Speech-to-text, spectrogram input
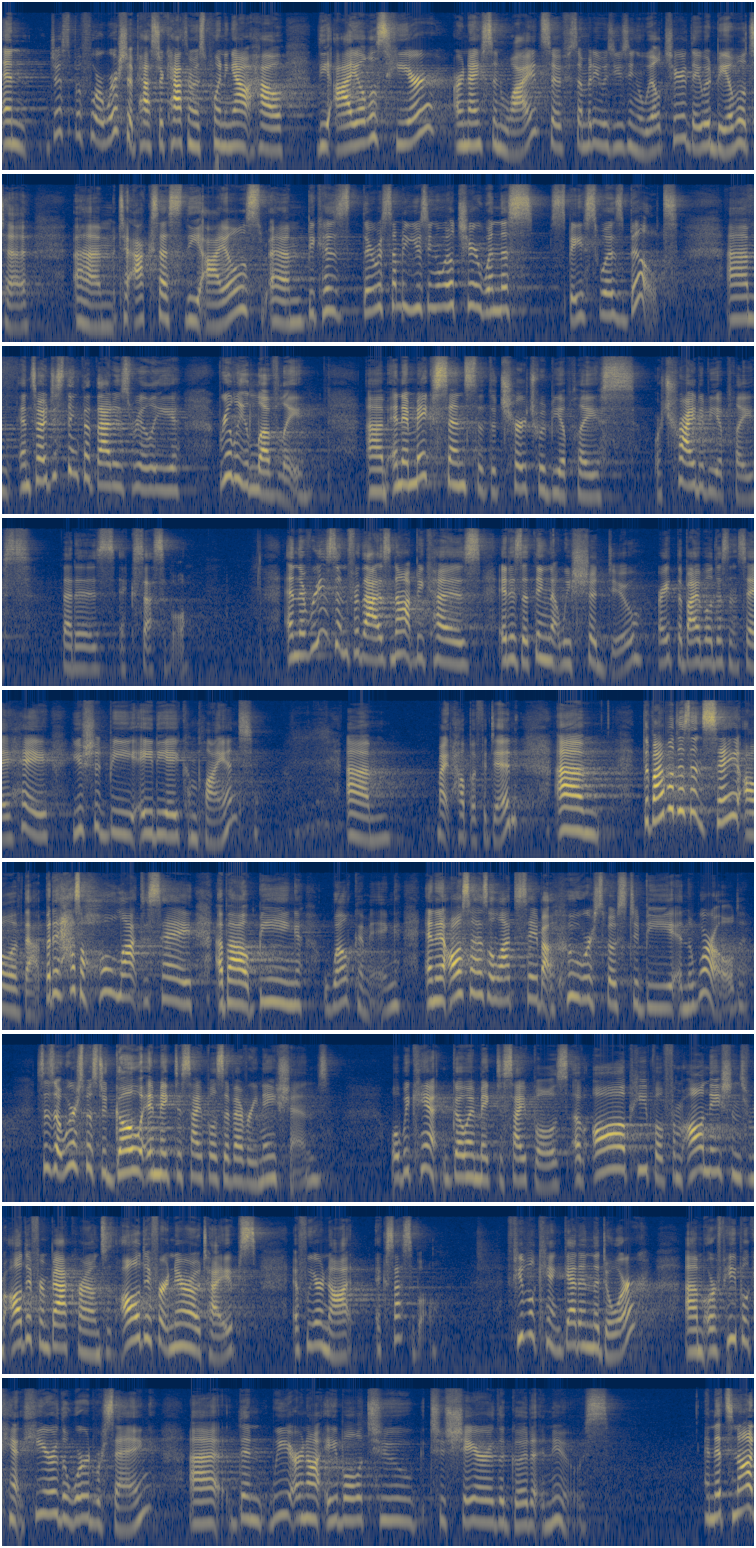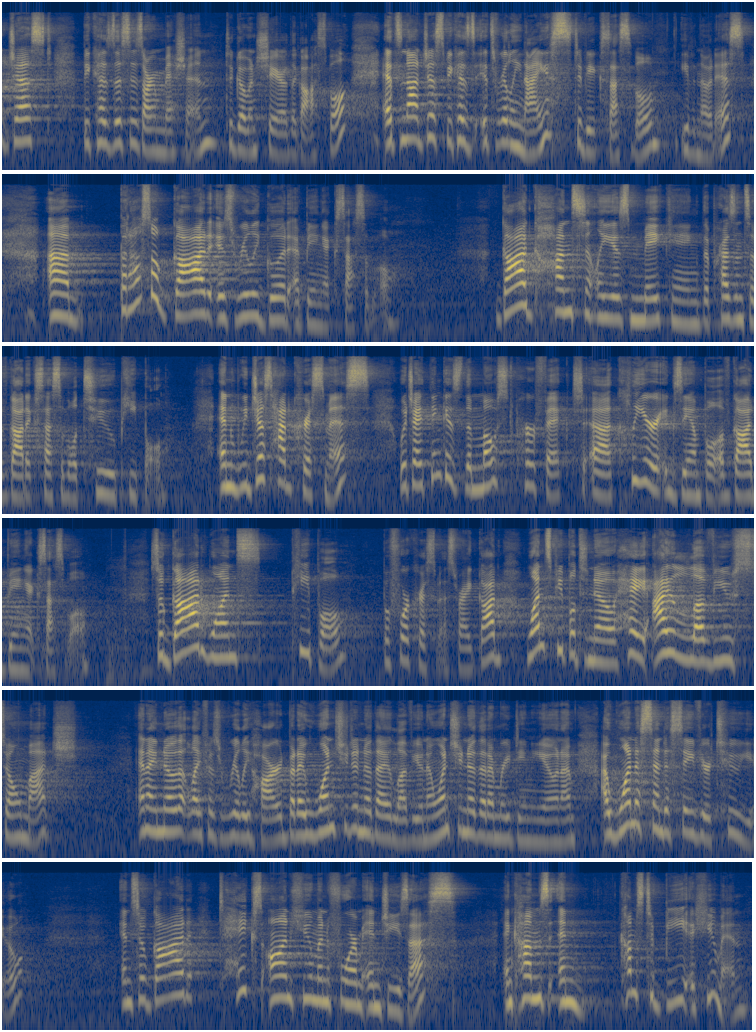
And just before worship, Pastor Catherine was pointing out how the aisles here are nice and wide. So if somebody was using a wheelchair, they would be able to, um, to access the aisles um, because there was somebody using a wheelchair when this space was built. Um, and so I just think that that is really, really lovely. Um, and it makes sense that the church would be a place, or try to be a place, that is accessible. And the reason for that is not because it is a thing that we should do, right? The Bible doesn't say, hey, you should be ADA compliant. Um, might help if it did. Um, the Bible doesn't say all of that, but it has a whole lot to say about being welcoming. And it also has a lot to say about who we're supposed to be in the world. It says that we're supposed to go and make disciples of every nation. Well, we can't go and make disciples of all people from all nations, from all different backgrounds, with all different neurotypes, if we are not accessible. If people can't get in the door, um, or if people can't hear the word we're saying, uh, then we are not able to, to share the good news. And it's not just because this is our mission to go and share the gospel. It's not just because it's really nice to be accessible, even though it is. Um, but also, God is really good at being accessible. God constantly is making the presence of God accessible to people. And we just had Christmas, which I think is the most perfect, uh, clear example of God being accessible. So, God wants people before Christmas, right? God wants people to know, hey, I love you so much. And I know that life is really hard, but I want you to know that I love you, and I want you to know that I'm redeeming you, and I'm, I want to send a Savior to you. And so God takes on human form in Jesus and comes and comes to be a human,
